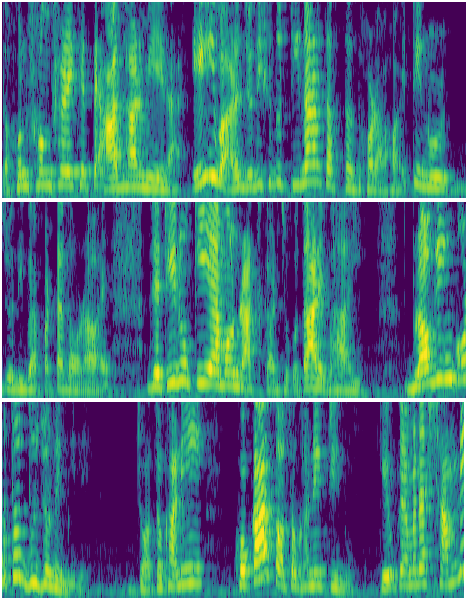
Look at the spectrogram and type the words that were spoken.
তখন সংসারের ক্ষেত্রে আধার মেয়েরা। এইবার যদি শুধু টিনার কাত্তা ধরা হয়, টিনুর যদি ব্যাপারটা ধরা হয়, যে টিনু কি এমন রাজকার্যকতা আরে ভাই ব্লগিং করতো দুজনে মিলে। যতখানি খোকা, ততখানি টিনু। কেউ ক্যামেরার সামনে,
